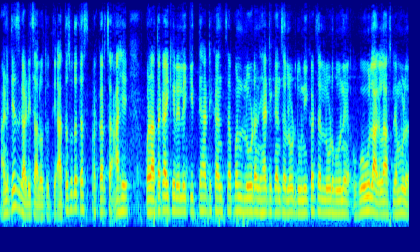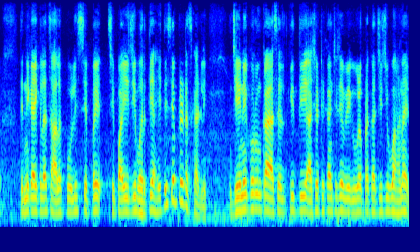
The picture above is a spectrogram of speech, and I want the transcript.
आणि तेच गाडी चालवत होते. आता सुद्धा त्याच प्रकारचं आहे. पण आता काय केलेलं आहे की त्या ठिकाणचा पण लोड आणि ह्या ठिकाणचा लोड दोन्हीकडचा लोड होणे होऊ लागला असल्यामुळं त्यांनी काय केलं चालक पोलीस शिपाई शिपाई जी भरती आहे ती सेपरेटच काढली. जेणेकरून काय असेल की ती अशा ठिकाणची जे वेगवेगळ्या प्रकारची जी वाहनं आहेत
